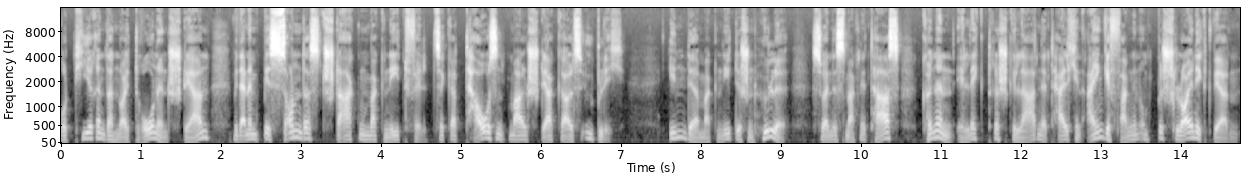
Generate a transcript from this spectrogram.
rotierender Neutronenstern mit einem besonders starken Magnetfeld, ca. tausendmal stärker als üblich in der magnetischen Hülle so eines Magnetars können elektrisch geladene Teilchen eingefangen und beschleunigt werden.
